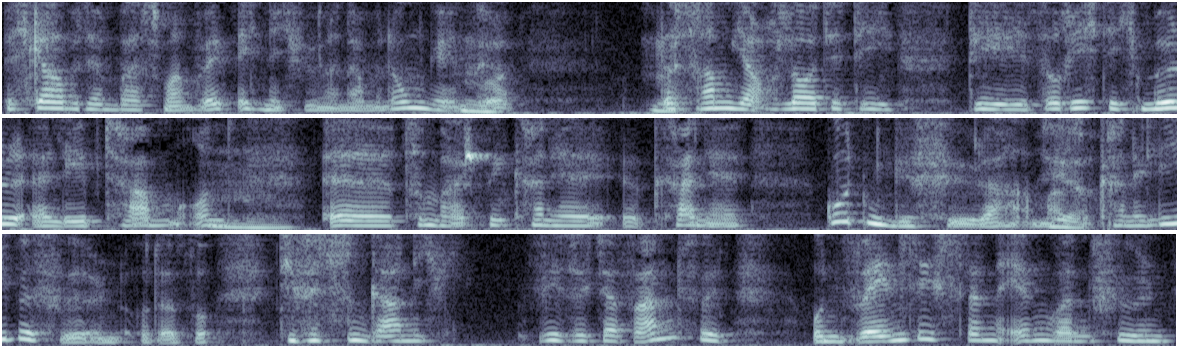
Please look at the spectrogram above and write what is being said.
Ich glaube, dann weiß man wirklich nicht, wie man damit umgehen soll. Das haben ja auch Leute, die, die so richtig Müll erlebt haben und äh, zum Beispiel keine, keine guten Gefühle haben, also Ja. keine Liebe fühlen oder so. Die wissen gar nicht, wie sich das anfühlt. Und wenn sie es dann irgendwann fühlen,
